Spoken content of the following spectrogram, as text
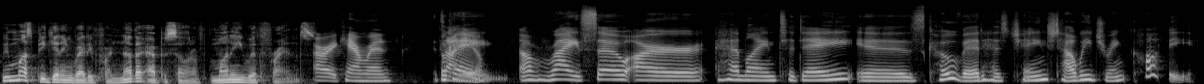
We must be getting ready for another episode of Money with Friends. All right, Cameron. It's okay. All right. So our headline today is COVID has changed how we drink coffee.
